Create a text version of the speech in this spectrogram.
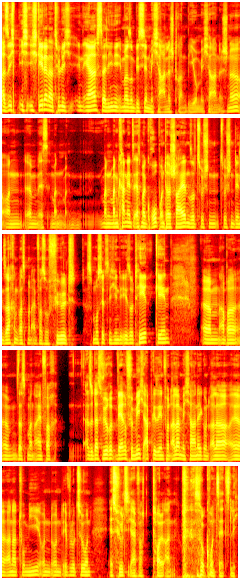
also ich, ich, ich gehe da natürlich in erster Linie immer so ein bisschen mechanisch dran, biomechanisch. Ne? Und ähm, es, man, man, man, kann jetzt erstmal grob unterscheiden, so zwischen, zwischen den Sachen, was man einfach so fühlt. Das muss jetzt nicht in die Esoterik gehen, ähm, aber ähm, dass man einfach, also das wäre, wäre für mich, abgesehen von aller Mechanik und aller äh, Anatomie und, und Evolution, es fühlt sich einfach toll an, so grundsätzlich.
